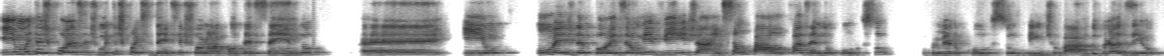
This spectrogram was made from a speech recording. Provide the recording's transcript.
E muitas coisas, muitas coincidências foram acontecendo. É, e um, mês depois eu me vi já em São Paulo fazendo um curso, o primeiro curso Bean to Bar do Brasil,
